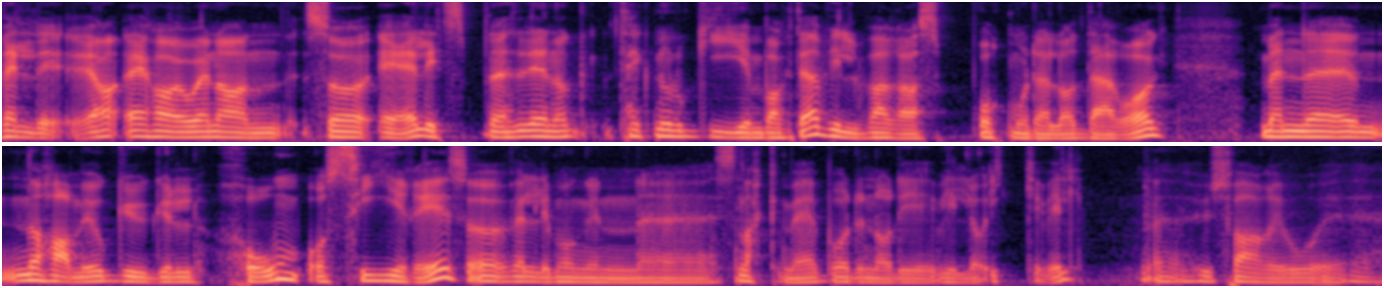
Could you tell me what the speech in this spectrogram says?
Veldig, ja, jeg har jo en annen så er litt, det er nok, Teknologien bak der vil være språkmodeller der òg. Men eh, nå har vi jo Google Home og Siri, så veldig mange eh, snakker med både når de vil og ikke vil. Eh, hun svarer jo eh,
